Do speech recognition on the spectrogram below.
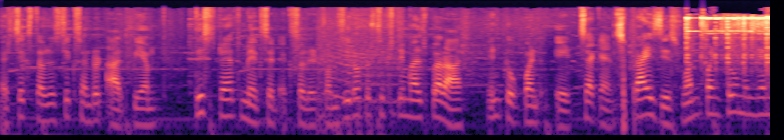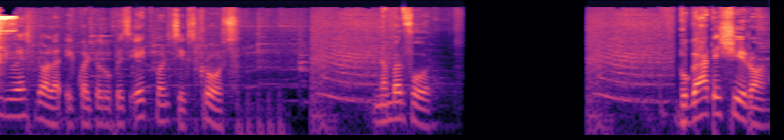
at 6600 rpm. This strength makes it accelerate from 0 to 60 miles per hour in 2.8 seconds. Price is 1.2 million US dollar equal to rupees 8.6 crores. Number 4 Bugatti Chiron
